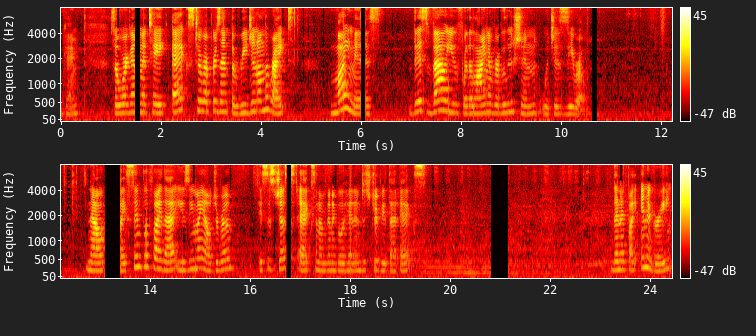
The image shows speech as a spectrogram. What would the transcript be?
Okay, so we're going to take x to represent the region on the right minus this value for the line of revolution, which is 0. Now, if I simplify that using my algebra, this is just x, and I'm going to go ahead and distribute that x. Then if I integrate,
